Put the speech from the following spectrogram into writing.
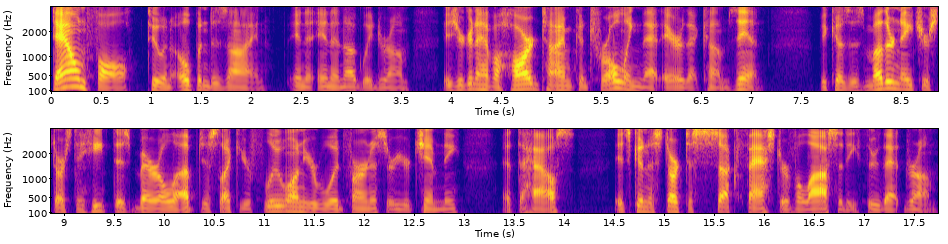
downfall to an open design in, a, in an ugly drum is you're going to have a hard time controlling that air that comes in because as mother nature starts to heat this barrel up just like your flue on your wood furnace or your chimney at the house it's going to start to suck faster velocity through that drum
